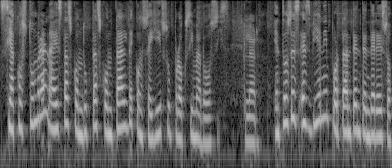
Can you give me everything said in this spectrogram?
se acostumbran a estas conductas con tal de conseguir su próxima dosis. Claro. Entonces es bien importante entender eso.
